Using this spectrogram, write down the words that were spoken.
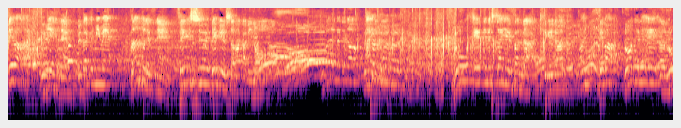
では次ですね2組目なんとですね先週デビューしたばかりのーエーデルシュタイネンさんが来てくれてます。ではローデルエーロ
